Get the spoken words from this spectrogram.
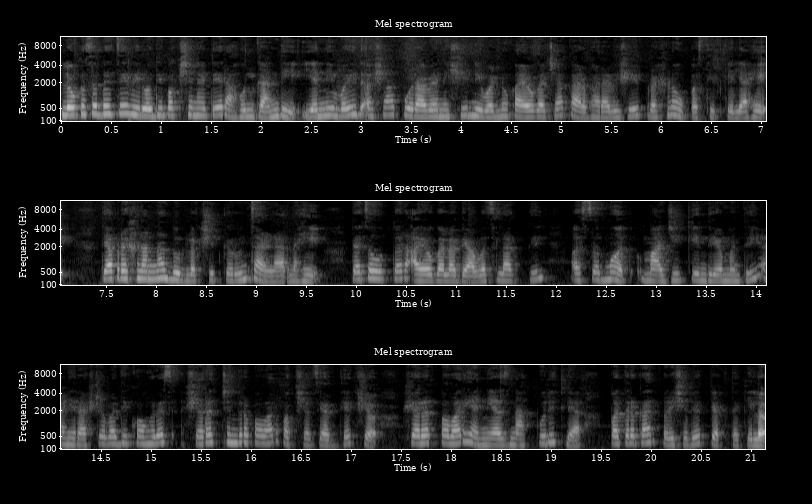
लोकसभेचे विरोधी पक्षनेते राहुल गांधी यांनी वैध अशा पुराव्यानिशी निवडणूक आयोगाच्या कारभाराविषयी प्रश्न उपस्थित केले आहे त्या प्रश्नांना दुर्लक्षित करून चालणार नाही. त्याचं उत्तर आयोगाला द्यावंच लागतील असं मत माजी केंद्रीय मंत्री आणि राष्ट्रवादी काँग्रेस शरदचंद्र पवार पक्षाचे अध्यक्ष शरद पवार यांनी आज नागपूर इथल्या पत्रकार परिषदेत व्यक्त केलं.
